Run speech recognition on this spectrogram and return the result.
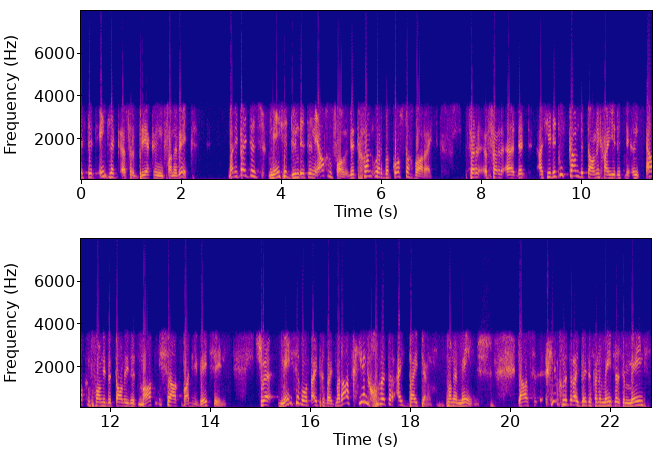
is dit eintlik 'n verbreeking van 'n wet. Maar die feit is mense doen dit in elk geval. Dit gaan oor bekostigbaarheid. Vir vir uh, dit as jy dit nie kan betaal nie, gaan jy dit nie, in elk geval nie betaal nie. Dit maak nie saak wat die wet sê nie. So mense word uitgebuit, maar daar's geen groter uitbuiting van 'n mens Daar's geen groter uitbuiting van 'n mens as 'n mens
